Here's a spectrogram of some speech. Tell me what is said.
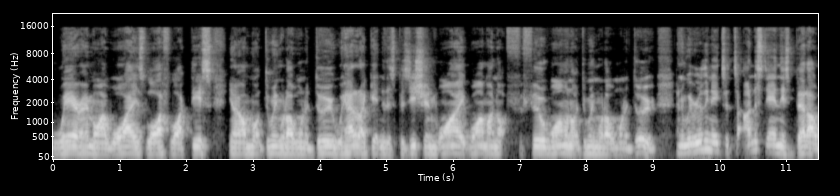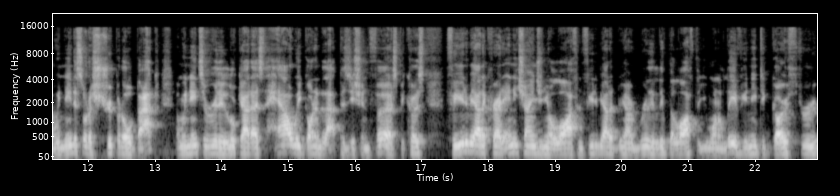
Where am I? Why is life like this? You know, I'm not doing what I want to do. How did I get into this position? Why why am I not fulfilled? Why am I not doing what I want to do? And we really need to, to understand this better. We need to sort of strip it all back and we need to really look at as how we got into that position first because for you to be able to create any change in your life and for you to be able to you know really live the life that you want to live you need to go through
